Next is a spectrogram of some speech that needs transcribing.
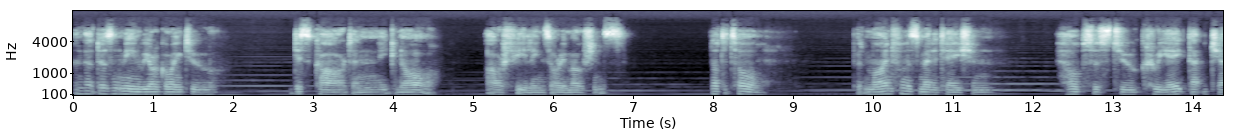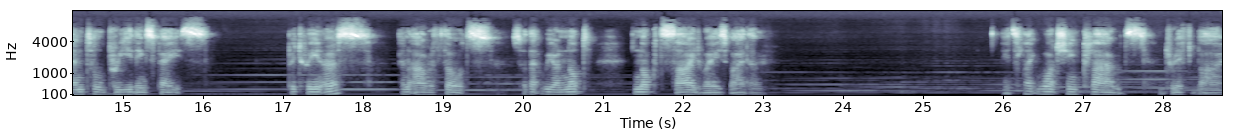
And that doesn't mean we are going to discard and ignore our feelings or emotions. Not at all. But mindfulness meditation helps us to create that gentle breathing space between us and our thoughts so that we are not knocked sideways by them. It's like watching clouds drift by.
